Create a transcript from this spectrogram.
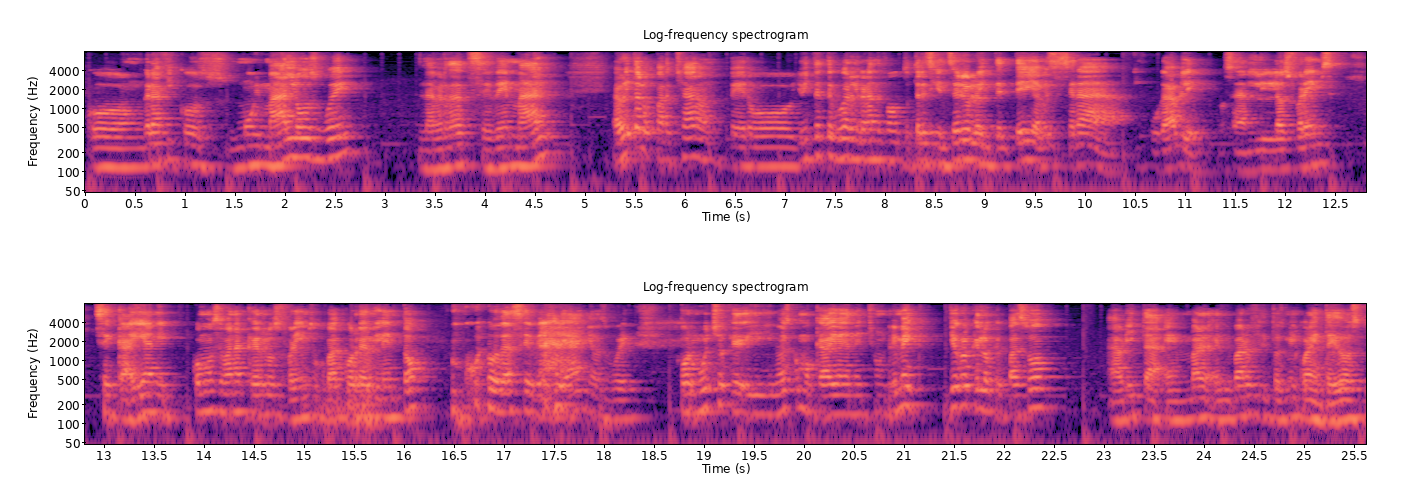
con gráficos muy malos, güey. La verdad se ve mal. Ahorita lo parcharon, pero yo intenté jugar el Grand Theft Auto 3 y en serio lo intenté y a veces era injugable. O sea, los frames se caían y ¿cómo se van a caer los frames? ¿Va a correr lento? Un juego de hace 20 años, güey. Por mucho que... Y no es como que hayan hecho un remake. Yo creo que lo que pasó ahorita en Bar- el Battlefield 2042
